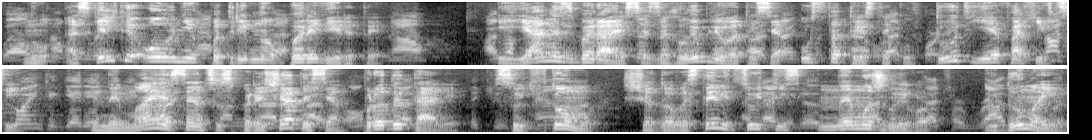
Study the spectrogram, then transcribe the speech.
ну а скільки оленів потрібно перевірити? І я не збираюся заглиблюватися у статистику. Тут є фахівці. Немає сенсу сперечатися про деталі. Суть в тому, що довести відсутність неможливо. І думаю,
